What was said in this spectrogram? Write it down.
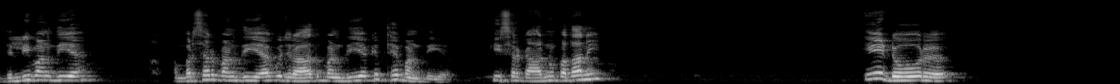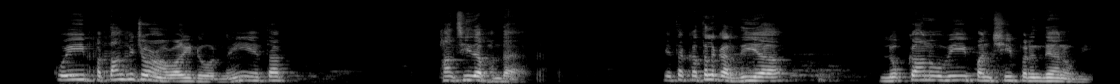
ਦਿੱਲੀ ਬਣਦੀ ਹੈ? ਅੰਮ੍ਰਿਤਸਰ ਬਣਦੀ ਹੈ? ਗੁਜਰਾਤ ਬਣਦੀ ਹੈ? ਕਿੱਥੇ ਬਣਦੀ ਹੈ? ਕੀ ਸਰਕਾਰ ਨੂੰ ਪਤਾ ਨਹੀਂ? ਇਹ ਡੋਰ ਕੋਈ ਪਤੰਗ ਝੋਣਾ ਵਾਲੀ ਡੋਰ ਨਹੀਂ, ਇਹ ਤਾਂ ਫਾਂਸੀ ਦਾ ਫੰਦਾ ਹੈ। ਇਹ ਤਾਂ ਕਤਲ ਕਰਦੀ ਆ ਲੋਕਾਂ ਨੂੰ ਵੀ, ਪੰਛੀ ਪਰਿੰਦਿਆਂ ਨੂੰ ਵੀ।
